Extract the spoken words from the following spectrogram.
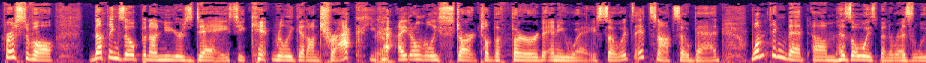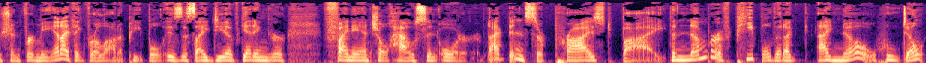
first of all, nothing's open on New Year's Day, so you can't really get on track. You ha- I don't really start till the third anyway, so it's it's not so bad. One thing that um, has always been a resolution for me, and I think for a lot of people, is this idea of getting your financial house in order. I've been surprised by the number of people that I, I know who don't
